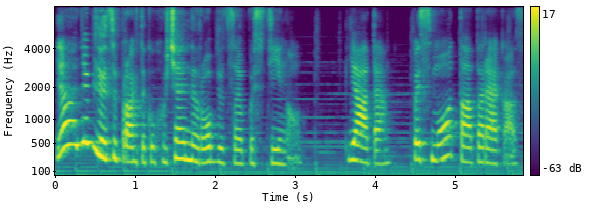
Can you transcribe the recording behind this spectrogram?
Я люблю цю практику, хоча й не роблю це постійно. П'яте. Письмо та переказ.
